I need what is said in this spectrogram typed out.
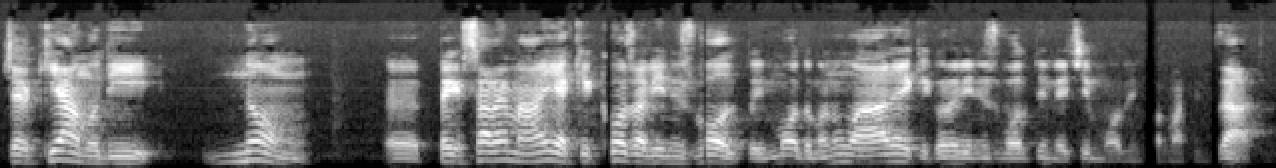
cerchiamo di non eh, pensare mai a che cosa viene svolto in modo manuale e che cosa viene svolto invece in modo informatizzato.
